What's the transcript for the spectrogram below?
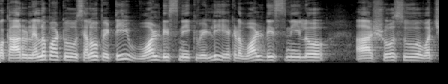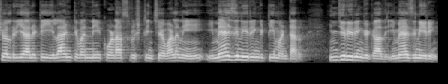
ఒక ఆరు నెలల పాటు సెలవు పెట్టి వాల్ట్ డిస్నీకి వెళ్ళి ఇక్కడ వాల్ట్ డిస్నీలో ఆ షోసు వర్చువల్ రియాలిటీ ఇలాంటివన్నీ కూడా సృష్టించే వాళ్ళని ఇమాజినీరింగ్ టీం అంటారు. ఇంజనీరింగ్ కాదు ఇమాజినీరింగ్.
